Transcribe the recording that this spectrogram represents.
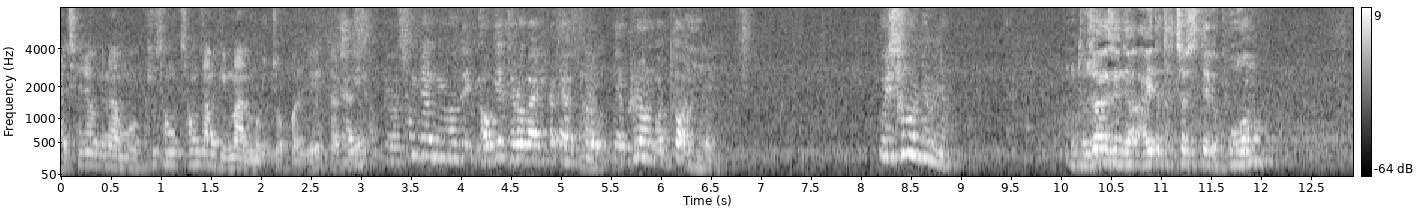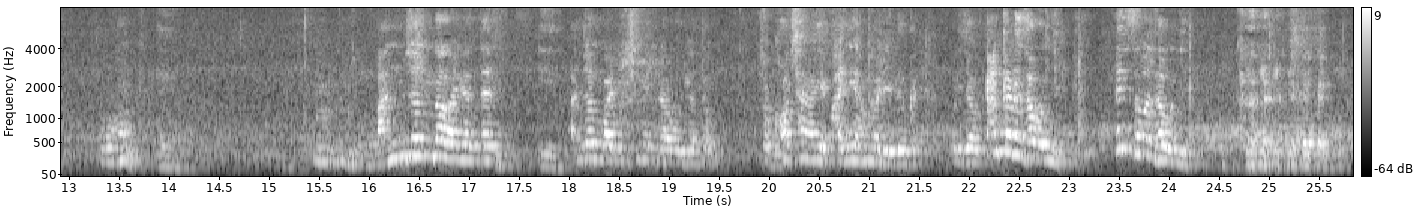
예, 체력이나 뭐 기성 성장 비만 뭐 이쪽 예, 관리까지 성- 성장 비만도 여기에 들어가니까 예, 그, 예, 그런 것도 네. 우리 사모님은요? 도장에서 이제 아이들 다쳤을 때 그 보험, 보험, 네, 음, 음. 안전과 관련된 이 안전관리 측면이라고 우리가 또 좀 거창하게 관리한 거리 그 우리 저 깐깐한 사모님, 핸섬한 사모님.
